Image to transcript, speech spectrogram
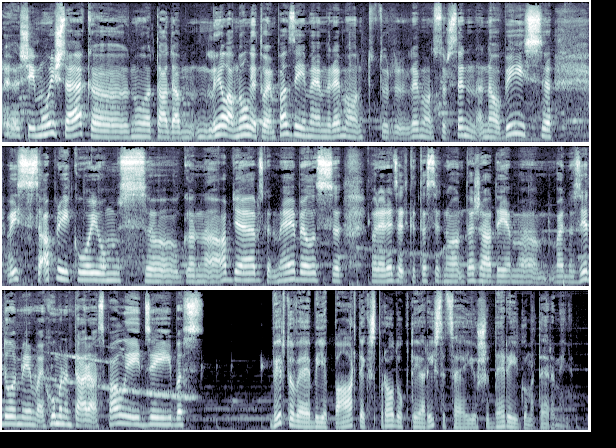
Šī mūža sēka no tādām lielām nolietojuma pazīmēm, remontu, tur, remonts tur sen nav bijis. Viss aprīkojums, gan apģērbs, gan mēbeles, varēja redzēt, ka tas ir no dažādiem vai no ziedojumiem, vai humanitārās palīdzības. Virtuvē bija pārtikas produkti ar iztecējušu derīguma termiņu.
